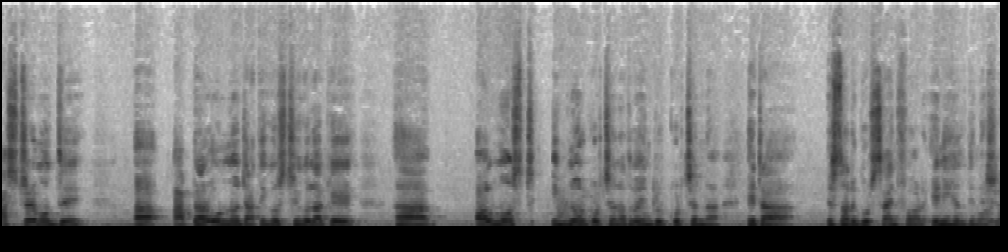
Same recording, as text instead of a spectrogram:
রাষ্ট্রের মধ্যে আপনার অন্য জাতিগোষ্ঠীগুলোকে অলমোস্ট ইগনোর করছেন অথবা ইনক্লুড করছেন না এটা it's not a good sign for any healthy nation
